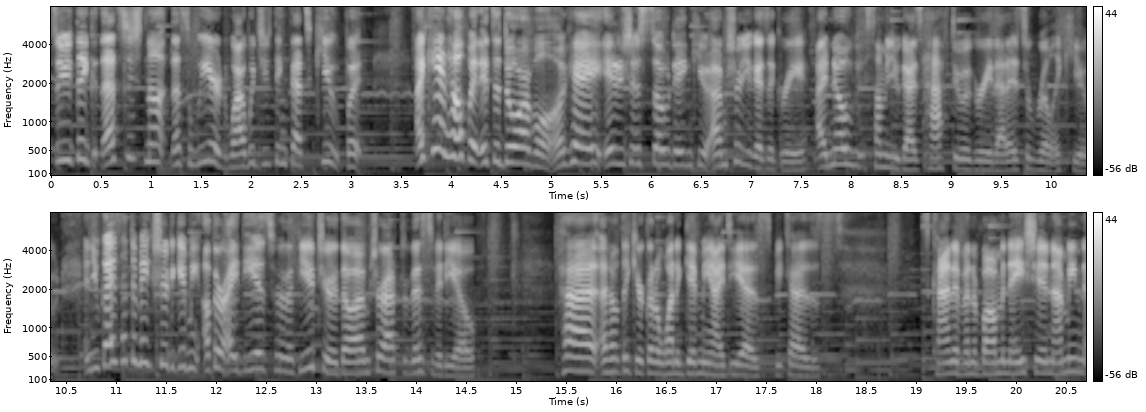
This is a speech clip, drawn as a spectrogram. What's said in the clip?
So you think that's just not, that's weird. Why would you think that's cute? But I can't help it. It's adorable, okay? It is just so dang cute. I'm sure you guys agree. I know some of you guys have to agree that it's really cute. And you guys have to make sure to give me other ideas for the future, though I'm sure after this video, uh, I don't think you're going to want to give me ideas because it's kind of an abomination. I mean,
